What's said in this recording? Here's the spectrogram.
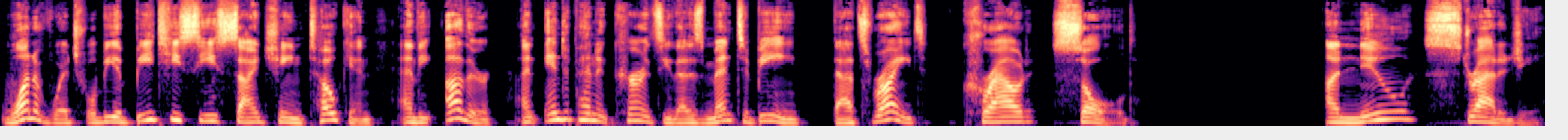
one of which will be a BTC sidechain token and the other an independent currency that is meant to be, that's right, crowd sold. A new strategy.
